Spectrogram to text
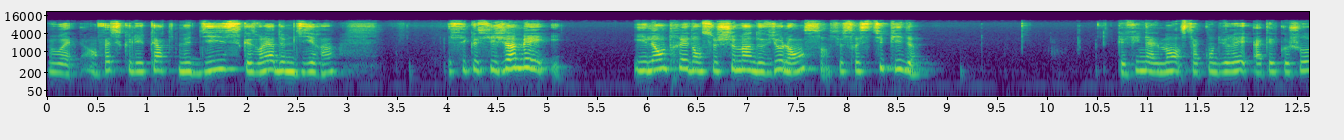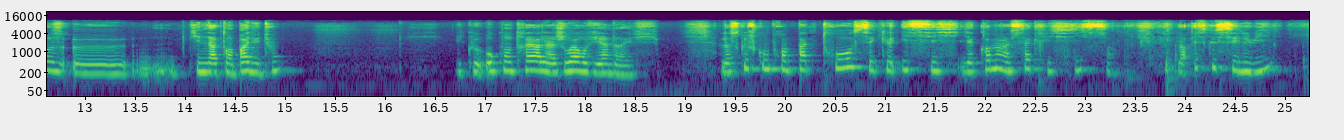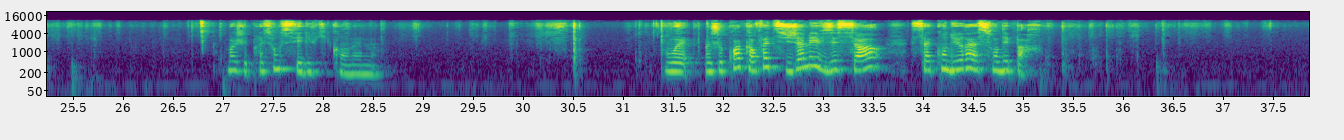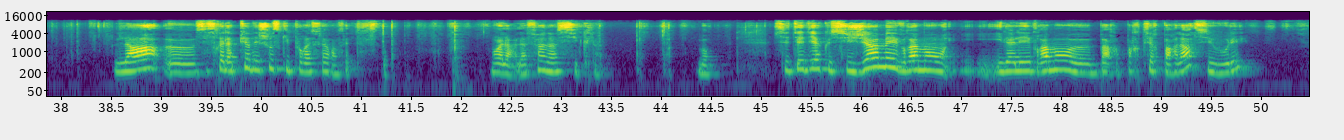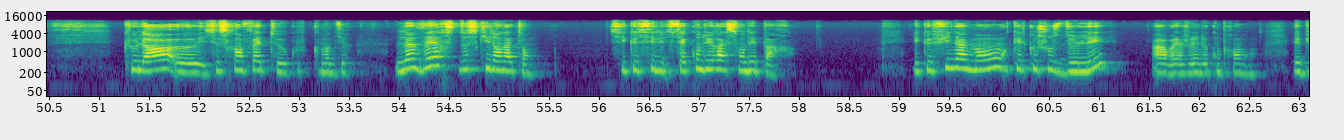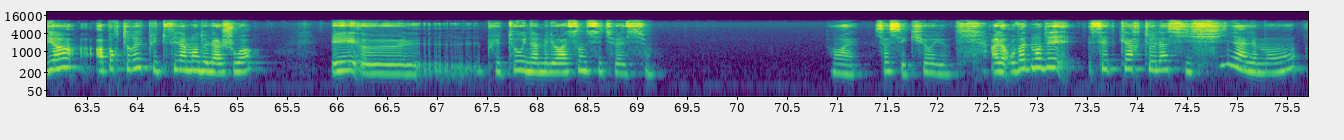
Ouais, en fait, ce que les cartes me disent, ce qu'elles ont l'air de me dire, hein, c'est que si jamais il entrait dans ce chemin de violence, ce serait stupide que finalement, ça conduirait à quelque chose euh, qu'il n'attend pas du tout. Et que au contraire, la joie reviendrait. Alors, ce que je comprends pas trop, c'est que ici, il y a même un sacrifice. Alors, est-ce que c'est lui? Moi, j'ai l'impression que c'est lui quand même. Ouais, je crois qu'en fait, si jamais il faisait ça, ça conduirait à son départ. Là, euh, ce serait la pire des choses qu'il pourrait faire, en fait. Voilà, la fin d'un cycle. Bon. C'est-à-dire que si jamais vraiment, il allait vraiment euh, partir par là, si vous voulez, que là, euh, ce serait en fait, comment dire, l'inverse de ce qu'il en attend. C'est que ça conduira à son départ. Et que finalement, quelque chose de laid, ah voilà, je viens de comprendre, eh bien, apporterait finalement de la joie et euh, plutôt une amélioration de situation. Ouais, ça c'est curieux. Alors, on va demander cette carte-là si finalement,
